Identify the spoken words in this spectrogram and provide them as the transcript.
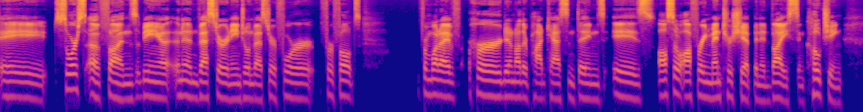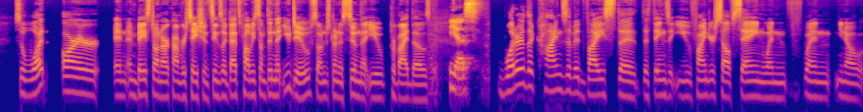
a source of funds, being a, an investor, an angel investor for for folks, from what I've heard in other podcasts and things, is also offering mentorship and advice and coaching. So, what are and, and based on our conversation, seems like that's probably something that you do. So I'm just going to assume that you provide those. Yes. What are the kinds of advice, the the things that you find yourself saying when when you know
